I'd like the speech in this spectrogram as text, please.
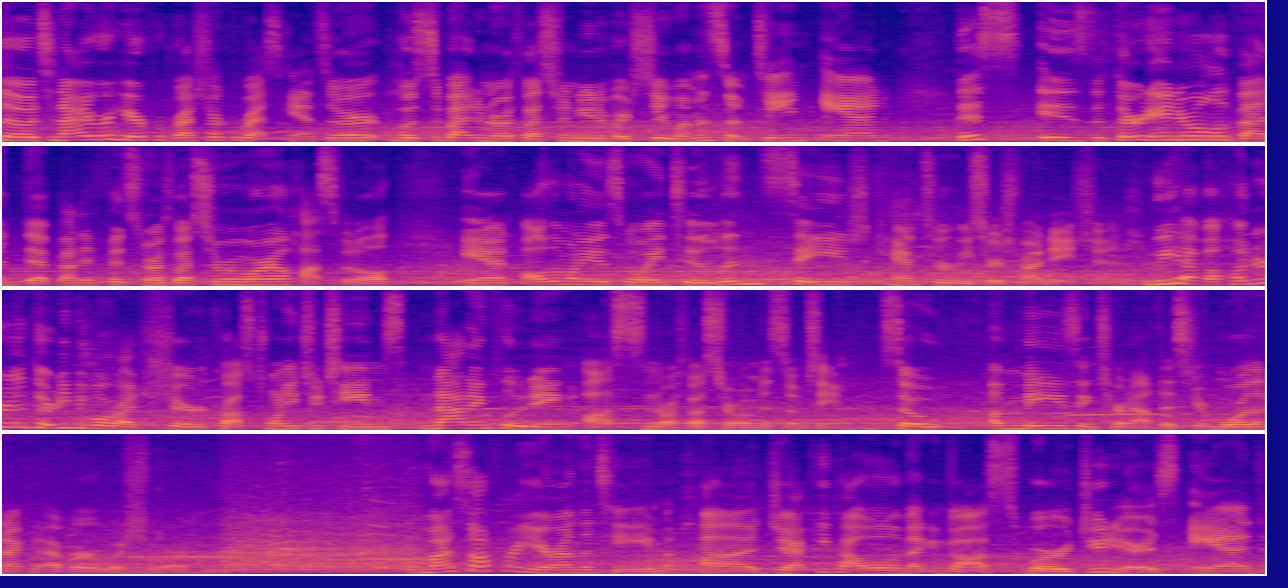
So tonight we're here for Breaststroke for Breast Cancer, hosted by the Northwestern University Women's Swim Team, and this is the third annual event that benefits Northwestern Memorial Hospital, and all the money is going to Lynn Sage Cancer Research Foundation. We have 130 people registered across 22 teams, not including us, the Northwestern Women's Swim Team. So amazing turnout this year, more than I could ever wish for. My sophomore year on the team, uh, Jackie Powell and Megan Goss were juniors, and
